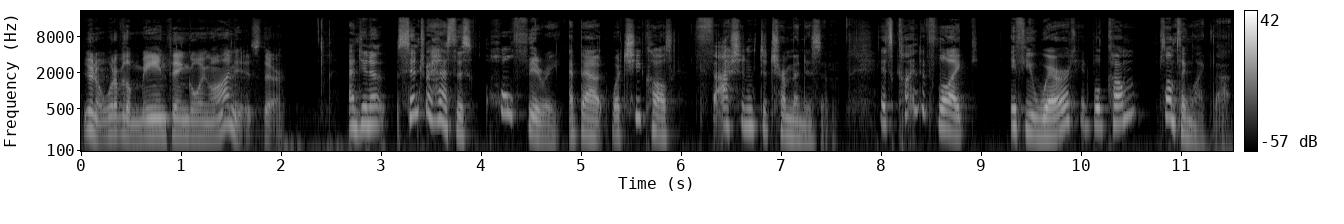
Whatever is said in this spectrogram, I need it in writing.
you know whatever the main thing going on is there. And you know, Cintra has this whole theory about what she calls fashion determinism. It's kind of like if you wear it, it will come, something like that.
